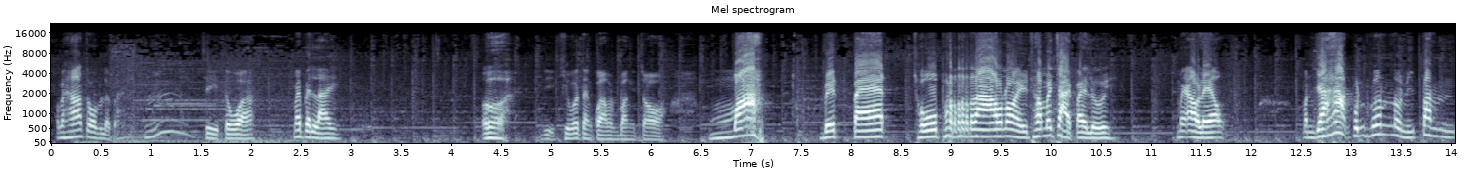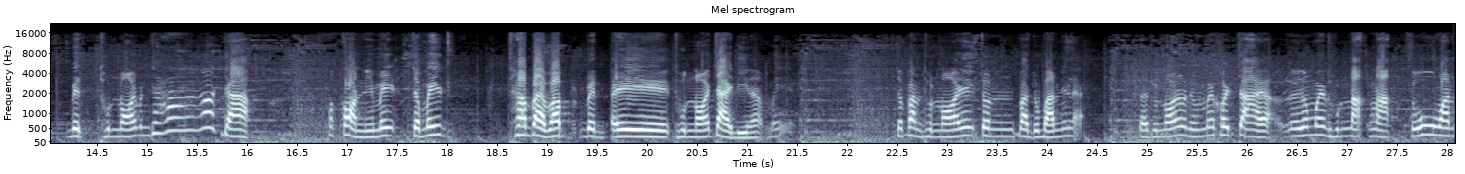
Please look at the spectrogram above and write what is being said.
เอาไปห้าตัวไปเลยไปสี่ตัว ไม่เป็นไร เออดีคิดว่าแตงกวามันบังจอ มา เบ็ดแปด โชว์พราวหน่อย ถ้าไม่จ่ายไปเลย ไม่เอาแล้ว มันยากเพื่อนๆหน่อยนี้ปั่นเบ็ดทุนน้อยมันยากยากเมื่อก่อนนี้ไม่จะไม่ ถ้าแบบว่าเบ็ดไอทุนน้อยจ่ายดีนะไม่ จะปั่นทุนน้อยจนปัจจุบันนี่แหละ แต่ทุนน้อยเนี่ยมันไม่ค่อยจ่ายอะเลยต้องไม่ทุนหนักๆสู้มัน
